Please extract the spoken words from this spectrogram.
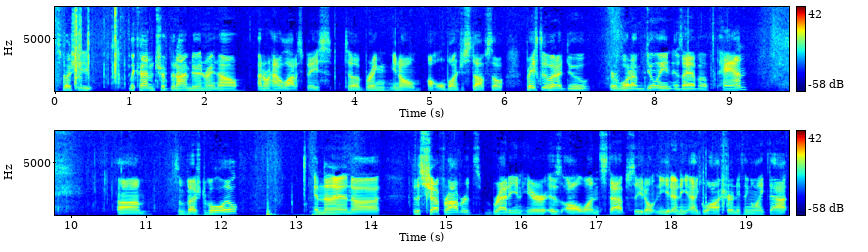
especially the kind of trip that I'm doing right now, I don't have a lot of space to bring, you know, a whole bunch of stuff. So basically what I do, or what I'm doing, is I have a pan, um, some vegetable oil, and then uh, this Chef Roberts breading here is all one step, so you don't need any egg wash or anything like that.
